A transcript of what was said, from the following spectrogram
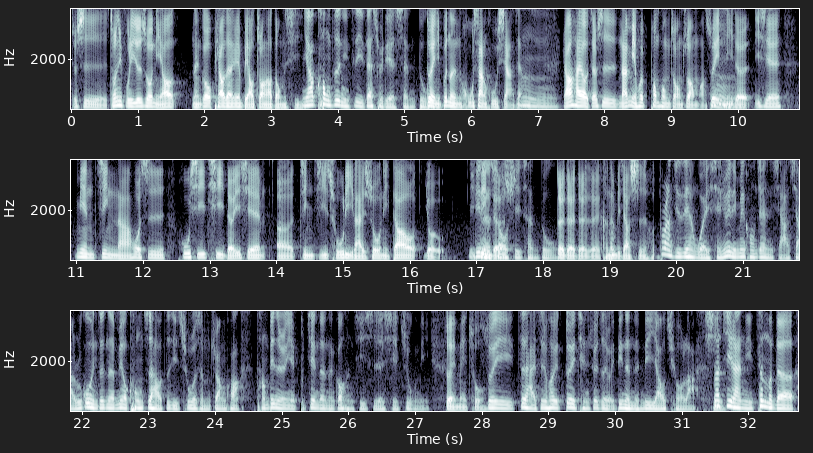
就是中性浮力，就是说你要。能够飘在那边，不要撞到东西。你要控制你自己在水里的深度，对，你不能忽上忽下这样子。嗯、然后还有就是难免会碰碰撞撞嘛，所以你的一些面镜啊，或是呼吸器的一些呃紧急处理来说，你都要有。一定的熟悉程度，对对对对，可能比较适合。不然其实也很危险，因为里面空间很狭小。如果你真的没有控制好自己出了什么状况，旁边的人也不见得能够很及时的协助你。对，没错。所以这还是会对潜水者有一定的能力要求啦。那既然你这么的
